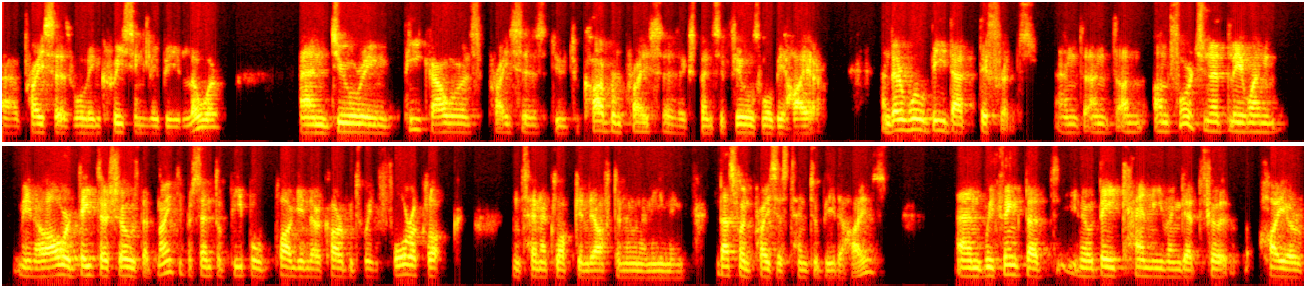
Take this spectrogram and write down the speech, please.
uh, prices will increasingly be lower and during peak hours prices due to carbon prices expensive fuels will be higher and there will be that difference and and un- unfortunately when you know our data shows that 90% of people plug in their car between 4 o'clock and 10 o'clock in the afternoon and evening that's when prices tend to be the highest and we think that you know they can even get higher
